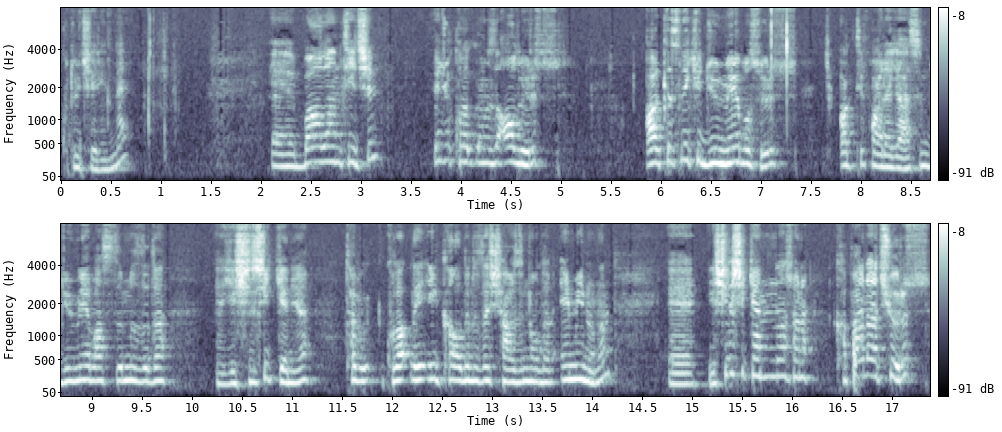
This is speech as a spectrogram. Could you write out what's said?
kutu içeriğinde. E, bağlantı için önce kulaklığımızı alıyoruz. Arkasındaki düğmeye basıyoruz. Aktif hale gelsin. Düğmeye bastığımızda da e, yeşil ışık yanıyor. Tabi kulaklığı ilk aldığınızda şarjının olduğundan emin olun. E, yeşil ışık yandıktan sonra kapağını açıyoruz.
